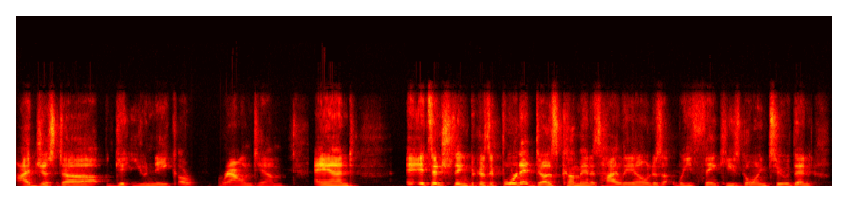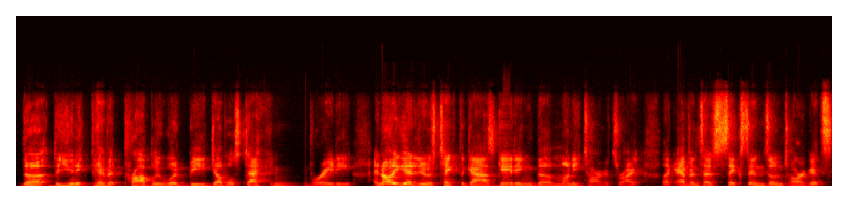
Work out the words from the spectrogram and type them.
I just uh, get unique around him. And it's interesting because if Fournette does come in as highly owned as we think he's going to, then the the unique pivot probably would be double stacking Brady. And all you got to do is take the guys getting the money targets, right? Like Evans has six end zone targets,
